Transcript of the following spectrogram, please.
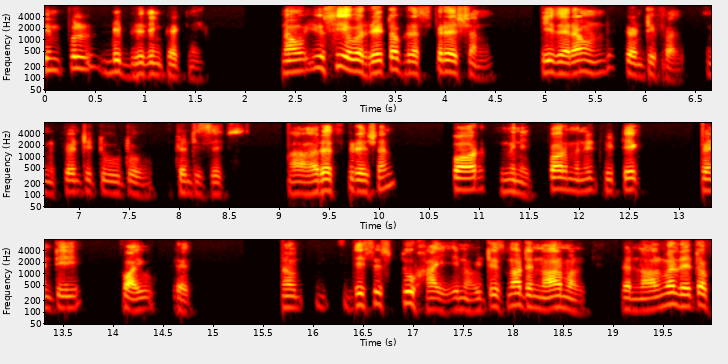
Simple deep breathing technique. Now you see our rate of respiration is around 25, 22 to 26 uh, respiration per minute. Per minute we take 25 breaths. Now this is too high, you know, it is not a normal. The normal rate of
